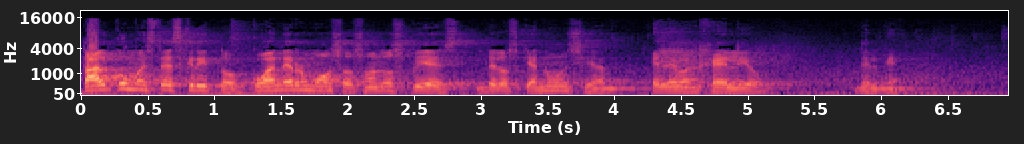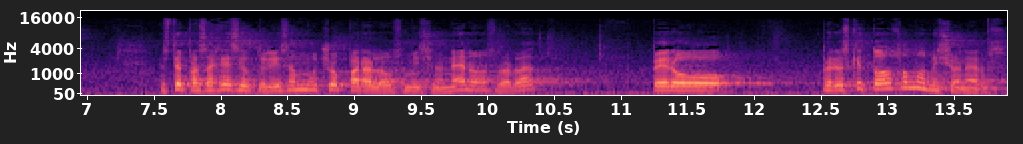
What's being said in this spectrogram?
Tal como está escrito, cuán hermosos son los pies de los que anuncian el Evangelio del bien. Este pasaje se utiliza mucho para los misioneros, ¿verdad? Pero, pero es que todos somos misioneros.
